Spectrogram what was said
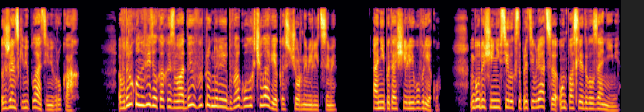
с женскими платьями в руках. Вдруг он увидел, как из воды выпрыгнули два голых человека с черными лицами. Они потащили его в реку. Будучи не в силах сопротивляться, он последовал за ними.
